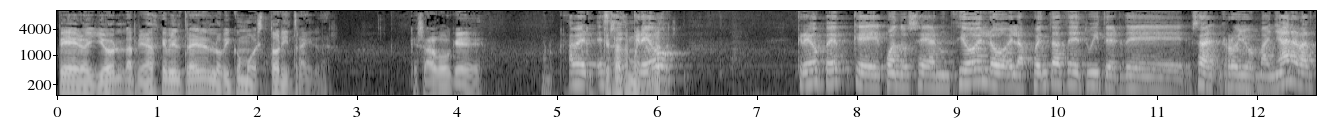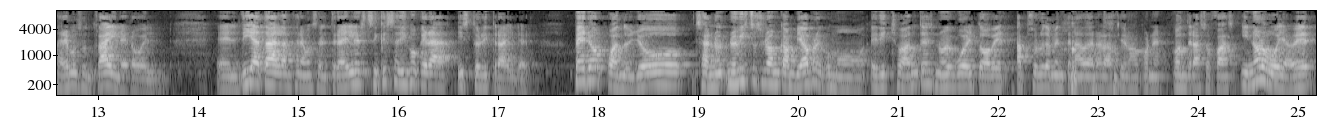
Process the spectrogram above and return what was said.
Pero yo la primera vez que vi el trailer lo vi como story trailer. Que es algo que... bueno, que- A ver, que es se que muchas creo, veces. creo, Pep, que cuando se anunció en, lo- en las cuentas de Twitter de, o sea, el rollo, mañana lanzaremos un tráiler o el, el día tal lanzaremos el tráiler, sí que se dijo que era history trailer. Pero cuando yo, o sea, no, no he visto si lo han cambiado porque como he dicho antes, no he vuelto a ver absolutamente nada relacionado con, con The Last of Us y no lo voy a ver.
